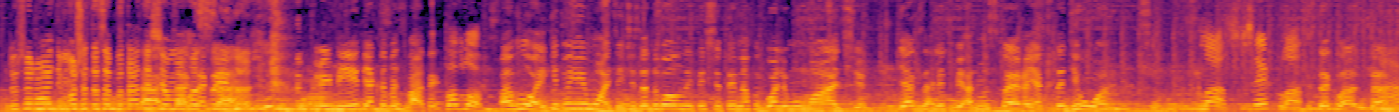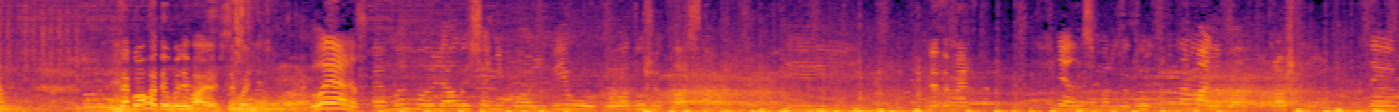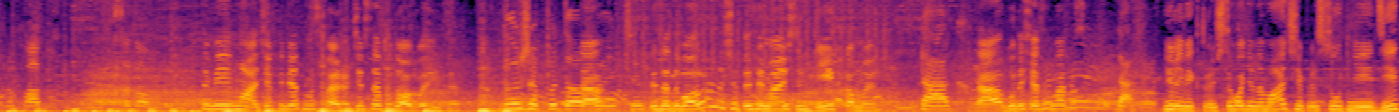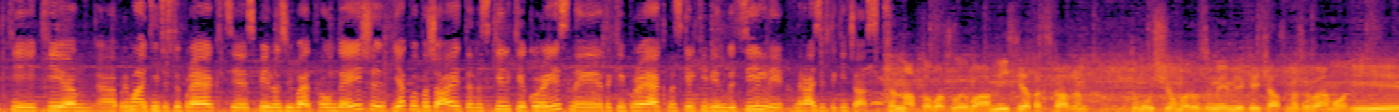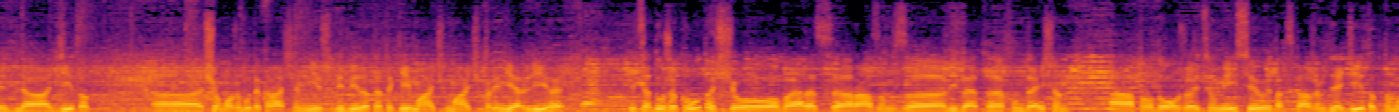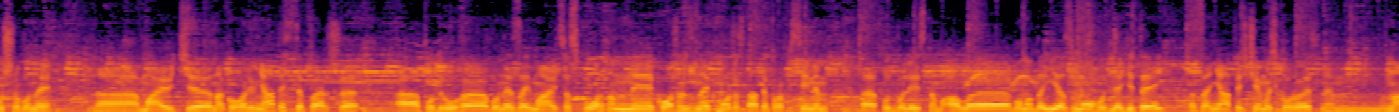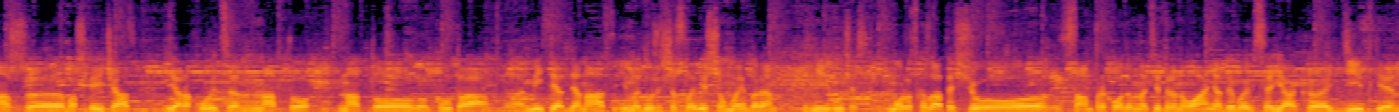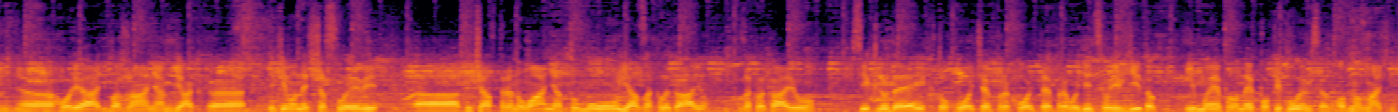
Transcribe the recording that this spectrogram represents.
Дуже раді. Можете запитати, що в мого сина. так. Привіт, як тебе звати? Павло. Павло, які твої емоції? Чи задоволений ти, що ти на футбольному матчі? Як взагалі тобі атмосфера, як стадіон? Клас, все клас. Це клас, так? За кого ти вболіваєш сьогодні? Верес. Ми гуляли сьогодні по Львіву, Тобі матч, як тобі атмосфера? Чи все подобається? Дуже Так? подобається. Ти задоволена, що ти займаєшся з дітками? Так. Так, будеш ще займатися? Так. Юрій Вікторович, сьогодні на матчі присутні дітки, які е, приймають участь у проєкті спільно з Вібет Foundation. Як ви вважаєте, наскільки корисний такий проєкт, наскільки він доцільний наразі в такий час? Це надто важлива місія, так скажемо, тому що ми розуміємо, в який час ми живемо, і для діток що може бути кращим, ніж відвідати такий матч, матч прем'єр-ліги. І це дуже круто, що Верес е, разом з Вібет Foundation е, продовжує цю місію, так скажемо, для діток, тому що вони е, мають е, на кого рівнятися. Це перше. Е, По-друге, вони займаються спортом. Не кожен з них може стати професійним е, футболістом, але воно дає змогу для дітей зайнятися чимось корисним. В наш е, важкий час я рахую, це надто надто крута е, місія для нас, і ми дуже щасливі, що ми беремо в ній участь. Можу сказати, що сам приходив на ці тренування, дивився, як е, дітки е, горять бажанням, як які вони щасливі під час тренування. Тому я закликаю, закликаю всіх людей, хто хоче, приходьте, приводіть своїх діток, і ми про них попіклуємося однозначно.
